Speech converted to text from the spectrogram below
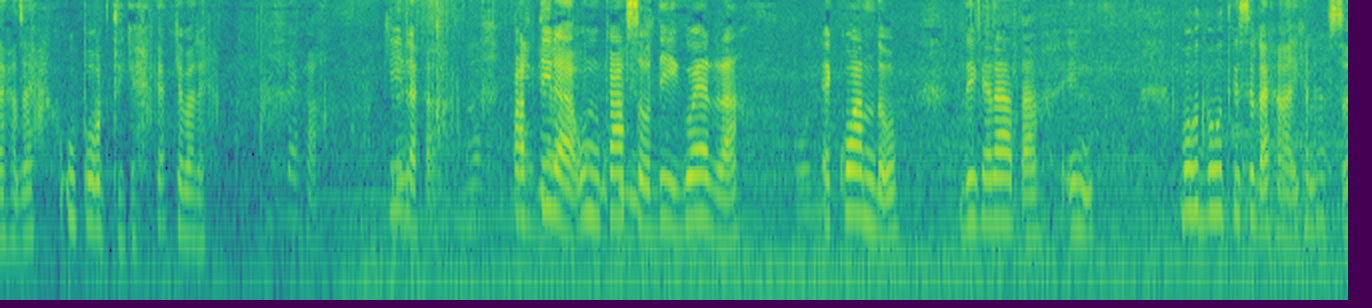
দেখা যায় উপর থেকে একেবারে। কি লেখা? partira un caso di guerra e quando dichiarata ইন বহুত বহুত কিছু লেখা এখানে আছে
